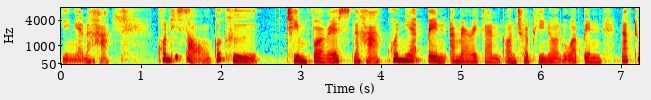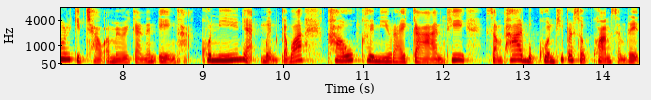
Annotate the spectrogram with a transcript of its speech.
อย่างเงี้ยนะคะ คนที่ 2 ก็คือ ทีมฟอเรสต์นะคะ คนนี้เป็นอเมริกันออนทรพีเนอร์หรือว่าเป็นนักธุรกิจชาวอเมริกันนั่นเองค่ะ คนนี้เนี่ยเหมือนกับว่าเขาเคยมีรายการที่สัมภาษณ์บุคคลที่ประสบความสำเร็จ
